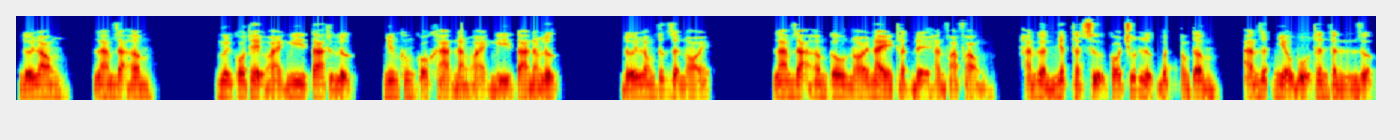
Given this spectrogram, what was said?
Đới long, lam dạ hâm, ngươi có thể hoài nghi ta thực lực, nhưng không có khả năng hoài nghi ta năng lực. Đới long tức giận nói. Lam dạ hâm câu nói này thật để hắn phá phòng hắn gần nhất thật sự có chút lực bất tòng tâm, ăn rất nhiều bổ thân thần dược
